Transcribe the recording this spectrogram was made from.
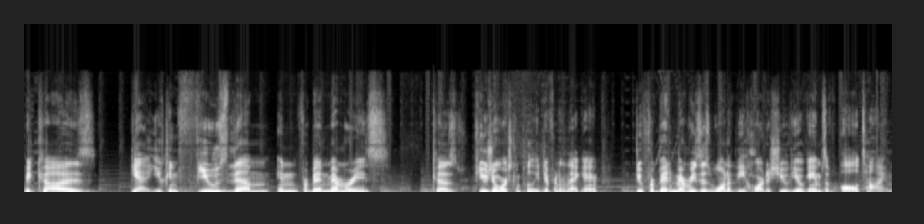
Because, yeah, you can fuse them in Forbidden Memories because fusion works completely different in that game. Dude, Forbidden Memories is one of the hardest Yu-Gi-Oh games of all time.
